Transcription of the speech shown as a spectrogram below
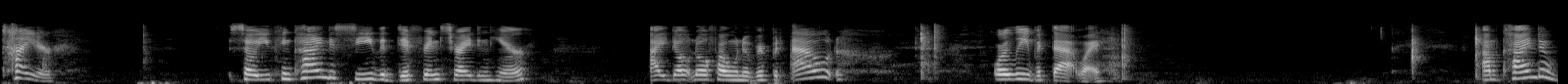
tighter. So you can kind of see the difference right in here. I don't know if I want to rip it out or leave it that way. I'm kind of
